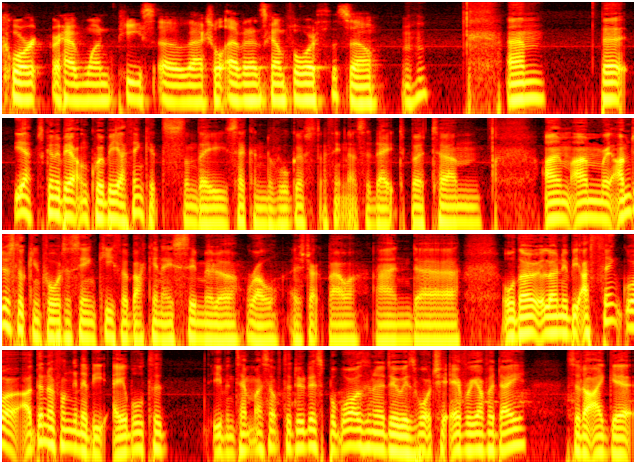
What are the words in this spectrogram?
court or have one piece of actual evidence come forth. So, mm-hmm. um, but yeah, it's going to be out on Quibi. I think it's Sunday, second of August. I think that's the date. But um, I'm I'm re- I'm just looking forward to seeing Kiefer back in a similar role as Jack Bauer. And uh, although it'll only be, I think, well, I don't know if I'm going to be able to even tempt myself to do this. But what I was going to do is watch it every other day, so that I get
